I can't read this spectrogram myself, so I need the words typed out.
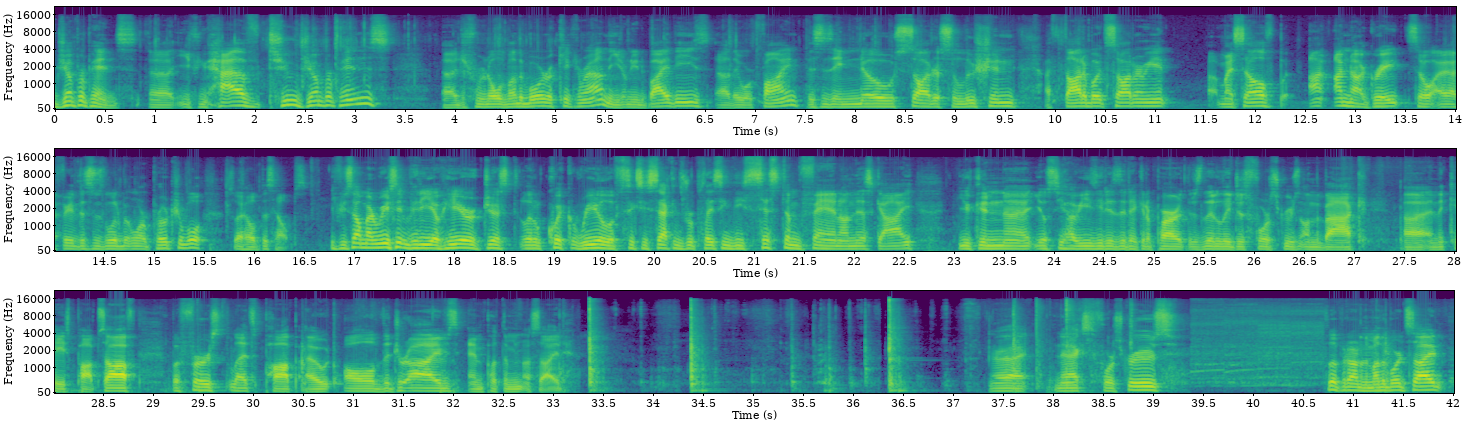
jumper pins. Uh, if you have two jumper pins, uh, just from an old motherboard or kicking around, you don't need to buy these. Uh, they work fine. This is a no solder solution. I thought about soldering it uh, myself, but I, am not great, so I, I figured this is a little bit more approachable, so I hope this helps. If you saw my recent video here, just a little quick reel of 60 seconds replacing the system fan on this guy, you can, uh, you'll see how easy it is to take it apart. There's literally just four screws on the back uh, and the case pops off. But first, let's pop out all of the drives and put them aside. All right, next, four screws. Flip it onto the motherboard side.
